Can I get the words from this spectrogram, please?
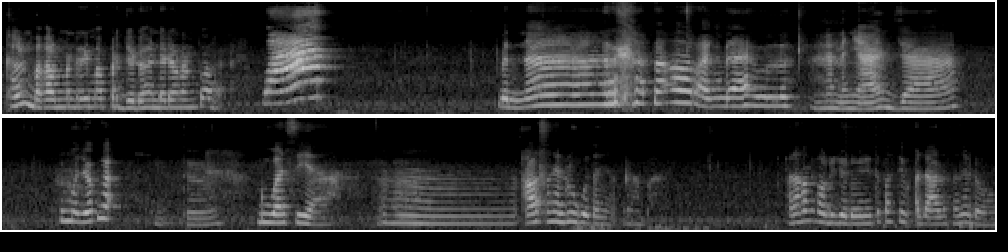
kalian bakal menerima perjodohan dari orang tua nggak? what Benar kata orang dahulu. Nanya aja Lu mau jawab nggak? gitu gua sih ya Hmm. alasannya dulu gue tanya kenapa karena kan kalau dijodohin itu pasti ada alasannya dong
